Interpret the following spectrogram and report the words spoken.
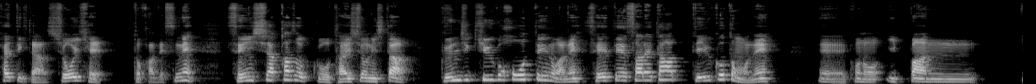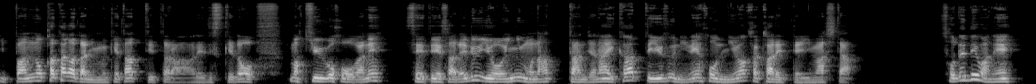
帰ってきた少尉兵とかですね、戦死者家族を対象にした軍事救護法っていうのがね、制定されたっていうこともね、えー、この一般、一般の方々に向けたって言ったらあれですけど、まあ、救護法がね、制定される要因にもなったんじゃないかっていうふうにね、本には書かれていました。それではね、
